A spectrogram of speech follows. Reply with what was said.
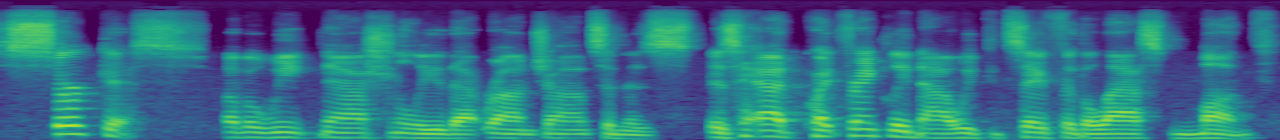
circus of a week nationally that Ron Johnson has has had. Quite frankly, now we could say for the last month.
